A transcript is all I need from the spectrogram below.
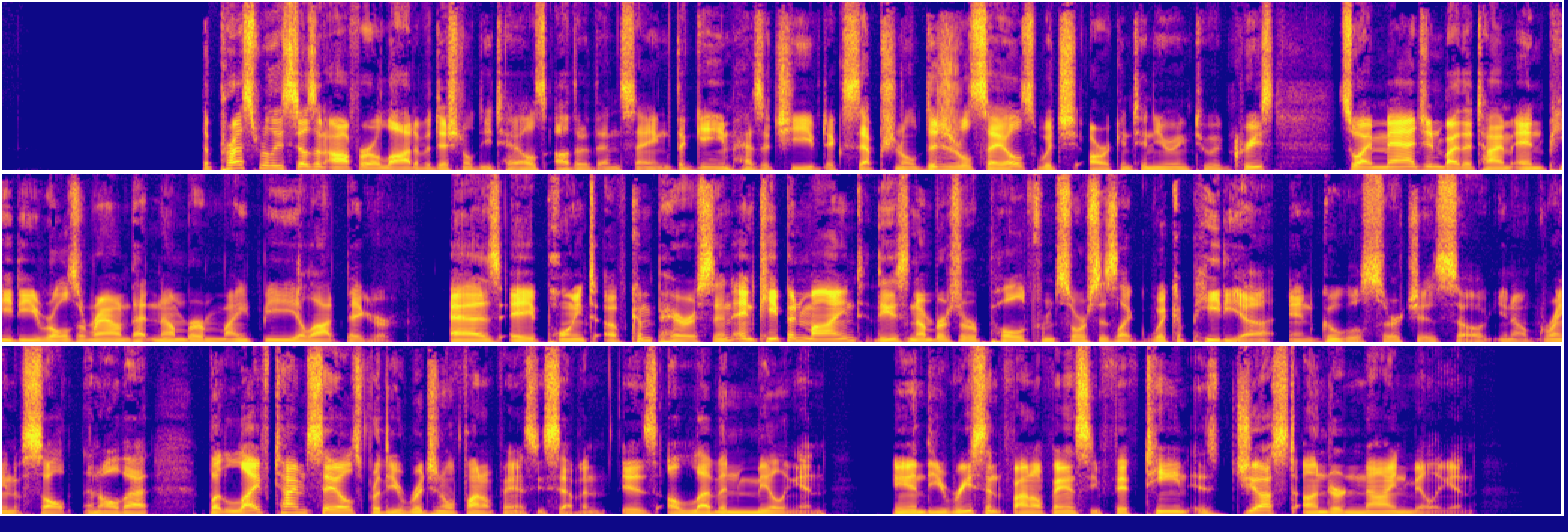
The press release doesn't offer a lot of additional details other than saying the game has achieved exceptional digital sales, which are continuing to increase. So I imagine by the time NPD rolls around, that number might be a lot bigger. As a point of comparison, and keep in mind, these numbers are pulled from sources like Wikipedia and Google searches, so, you know, grain of salt and all that. But lifetime sales for the original Final Fantasy VII is 11 million, and the recent Final Fantasy 15 is just under 9 million.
